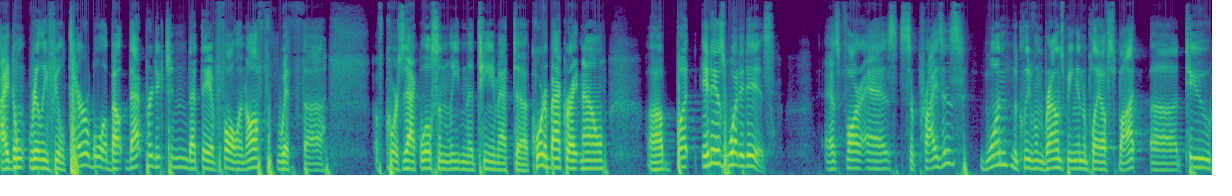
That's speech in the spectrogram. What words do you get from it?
I don't really feel terrible about that prediction that they have fallen off with, uh, of course, Zach Wilson leading the team at uh, quarterback right now. Uh, but it is what it is. As far as surprises, one, the Cleveland Browns being in the playoff spot. Uh, two,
